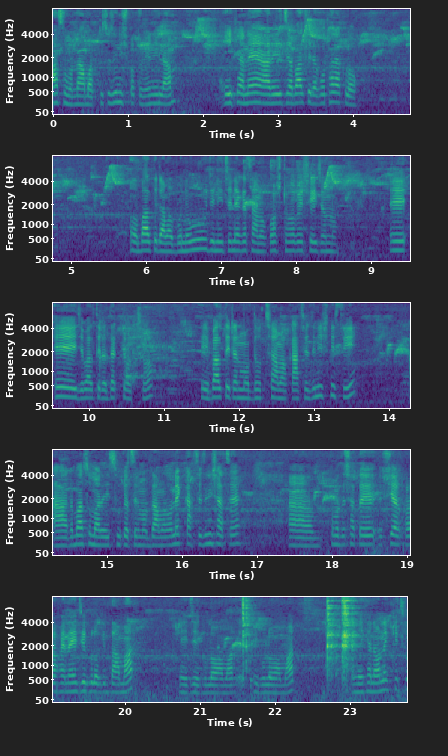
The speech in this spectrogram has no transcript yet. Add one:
মাসুমার না, আমার কিছু জিনিসপত্র নিয়ে নিলাম। এইখানে আর এই যে বালতিটা কোথায় রাখল? ও, বালতিটা আমার বোনে, উ, যে নিচে নিয়ে গেছে, আমার কষ্ট হবে সেই জন্য। এই যে বালতিটা দেখতে পাচ্ছ, এই বালতিটার মধ্যে হচ্ছে আমার কাছে জিনিস নিছি। আর মাসুমার এই সুকেসের মধ্যে আমার অনেক কাছের জিনিস আছে। তোমাদের সাথে শেয়ার করা হয় না এই যেগুলো কিন্তু আমার। এই যেগুলো আমার, এগুলো আমার। এখানে অনেক কিছু,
